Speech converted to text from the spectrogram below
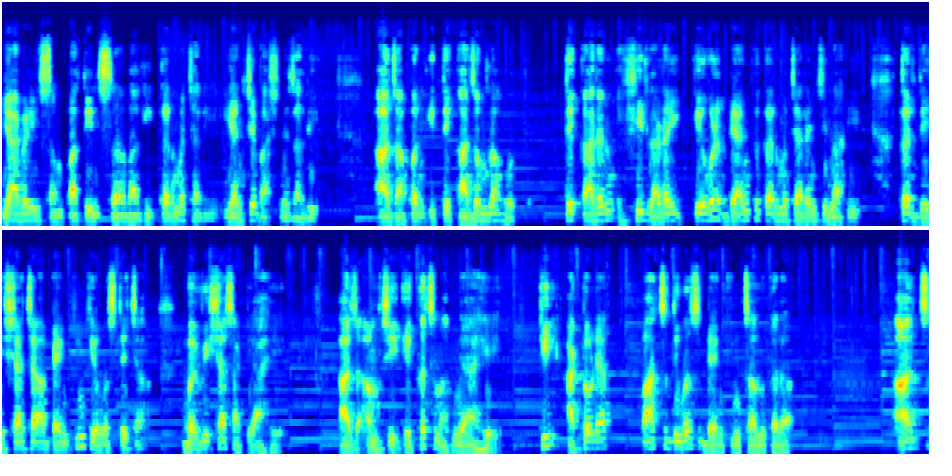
यावेळी संपातील सहभागी कर्मचारी यांचे भाषणे झाली. आज आपण इथे काजमला आहोत. ते कारण ही लढाई केवळ बँक कर्मचाऱ्यांची नाही तर देशाच्या बँकिंग व्यवस्थेच्या भविष्यासाठी आहे. आज आमची एकच मागणी आहे की आठवड्यात पाच दिवस बँकिंग चालू करा. आज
